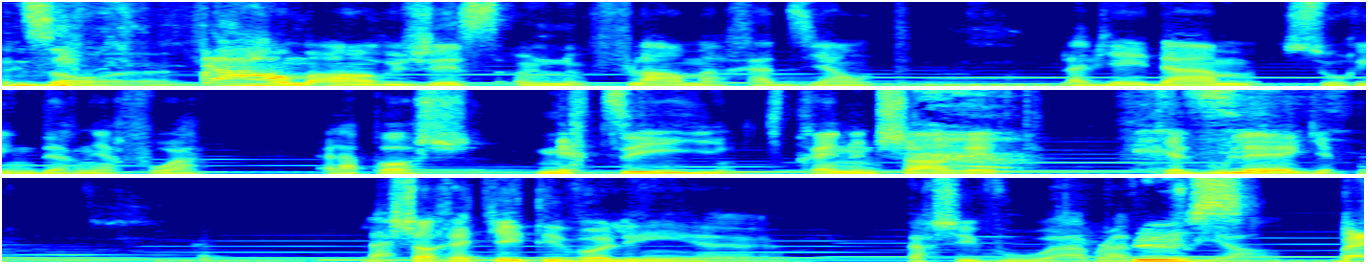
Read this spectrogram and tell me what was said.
Disons. euh, Flamme enregistre une flamme radiante. La vieille dame sourit une dernière fois. Elle approche Myrtille qui traîne une charrette qu'elle vous lègue. La charrette qui a été volée euh, par chez vous à. Hall. Ben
